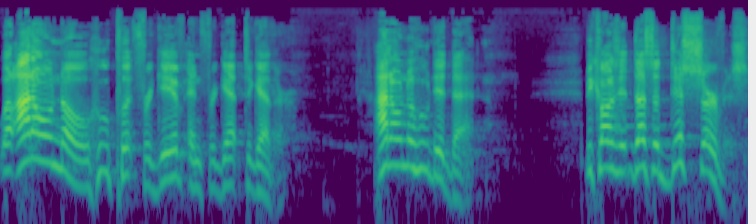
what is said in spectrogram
Well, I don't know who put forgive and forget together. I don't know who did that because it does a disservice.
